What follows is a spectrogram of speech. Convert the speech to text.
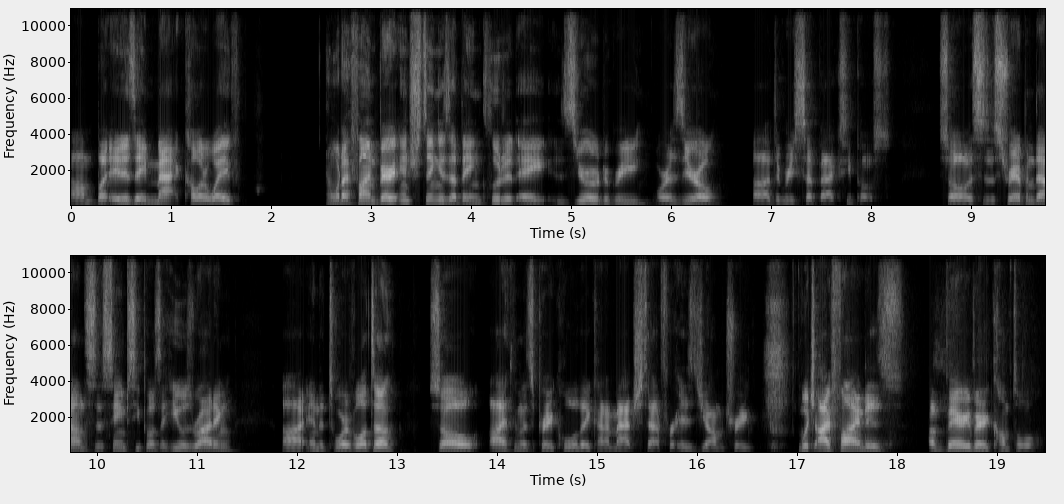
um, but it is a matte colorway. And what I find very interesting is that they included a zero degree or a zero uh, degree setback seat post. So this is a straight up and down. This is the same seat post that he was riding uh, in the Torre Volta. So I think that's pretty cool. They kind of matched that for his geometry, which I find is a very, very comfortable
